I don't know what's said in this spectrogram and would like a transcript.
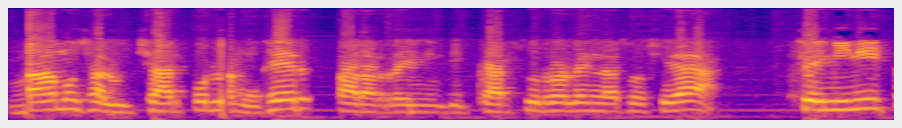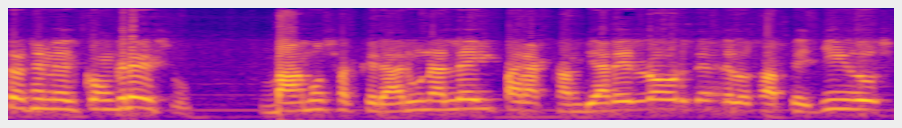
vamos a luchar por la mujer para reivindicar su rol en la sociedad. Feministas en el Congreso, vamos a crear una ley para cambiar el orden de los apellidos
